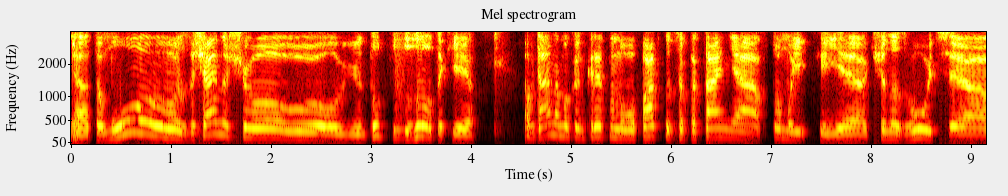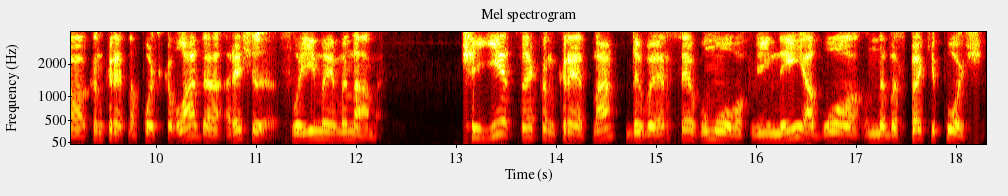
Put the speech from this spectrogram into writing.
Е, Тому, звичайно, що е, тут знов таки в даному конкретному випадку це питання в тому, які, е, чи назвуть конкретна польська влада речі своїми іменами. Чи є це конкретна диверсія в умовах війни або небезпеки Польщі?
